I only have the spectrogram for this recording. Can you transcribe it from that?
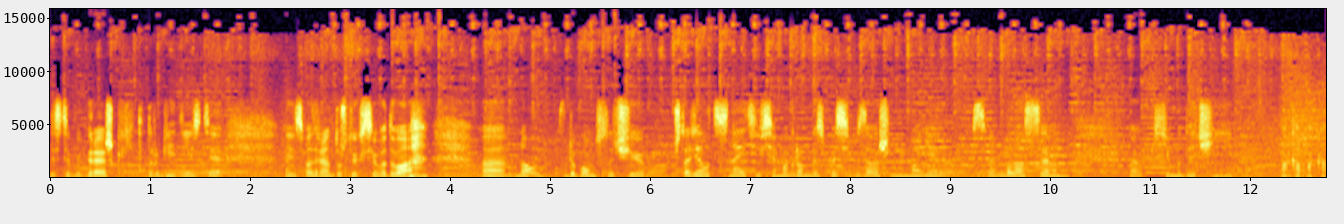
если выбираешь какие-то другие действия, несмотря на то, что их всего два. А, Но в любом случае, что делать, знаете. Всем огромное спасибо за ваше внимание. С вами была Севен. А, Всем удачи и пока-пока.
